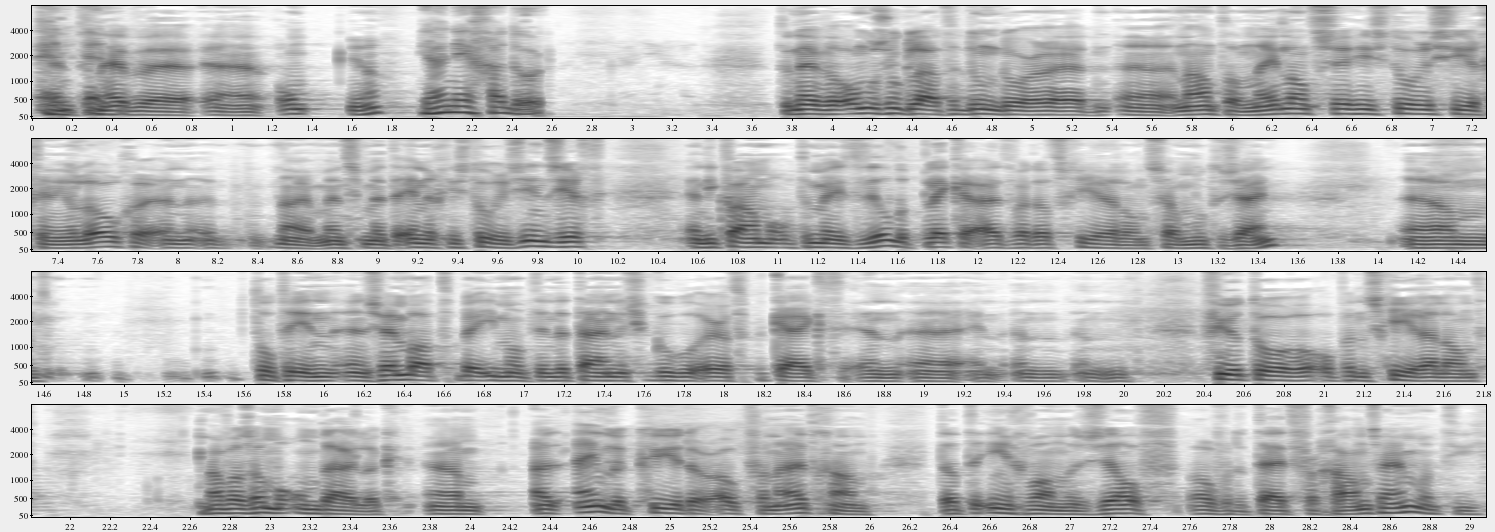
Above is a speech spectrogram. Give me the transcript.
en toen en... hebben we... On, ja? ja, nee, ga door. Toen hebben we onderzoek laten doen door uh, een aantal Nederlandse historici, genealogen... en nou ja, mensen met enig historisch inzicht. En die kwamen op de meest wilde plekken uit waar dat schiereiland zou moeten zijn. Um, tot in een zwembad bij iemand in de tuin als je Google Earth bekijkt... en, en een, een vuurtoren op een schiereiland. Maar was allemaal onduidelijk. Um, uiteindelijk kun je er ook van uitgaan dat de ingewanden zelf over de tijd vergaan zijn. Want die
